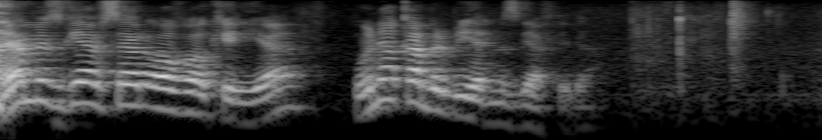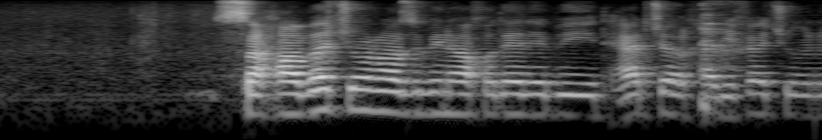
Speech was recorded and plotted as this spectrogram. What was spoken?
نه مزگفت سر آوا کریه. و نه قبر بیاد مزگفت ده صحابه چون راضی بنا خدا لبید هر چهار خلیفه چون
